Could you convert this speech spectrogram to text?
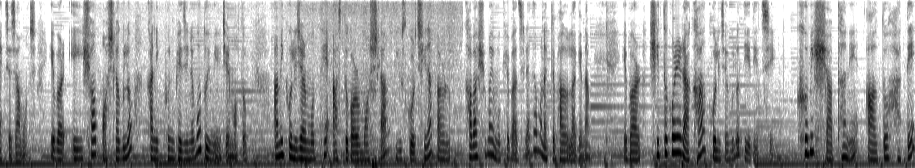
এক চা চামচ। এবার এই সব মশলাগুলো খানিক্ষণ ভেজে নেব দুই মিনিটের মতো। আমি কলিজার মধ্যে আস্ত গরম মশলা ইউজ করছি না, কারণ খাবার সময় মুখে বাজলে তেমন একটা ভালো লাগে না। এবার সিদ্ধ করে রাখা কলিজাগুলো দিয়ে দিচ্ছি। খুবই সাবধানে আলতো হাতে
